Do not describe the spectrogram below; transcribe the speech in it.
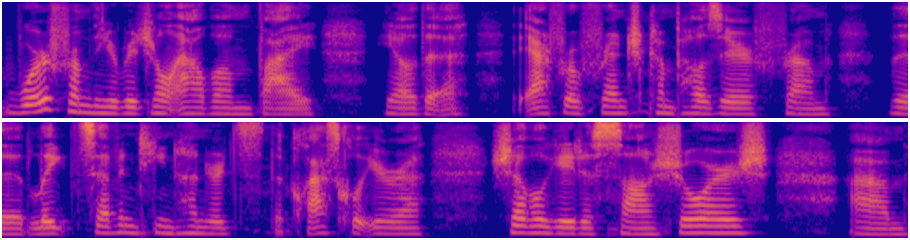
were from the original album by, you know, the Afro French composer from the late 1700s, the classical era, Chevalier de Saint Georges, um,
